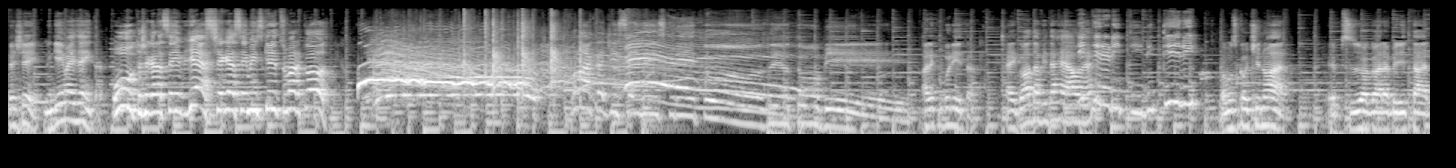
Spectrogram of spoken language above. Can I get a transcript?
Fechei. Ninguém mais entra. Uh, tô chegando a 100. Yes! Cheguei a 100 mil inscritos, Marcos! Placa de 100 mil inscritos no YouTube. Olha que bonita. É igual a da vida real, né? Vamos continuar. Eu preciso agora habilitar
